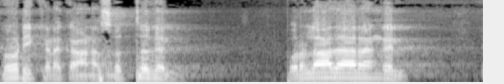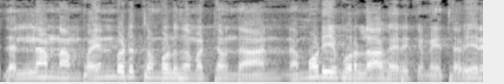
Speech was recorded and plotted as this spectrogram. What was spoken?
கோடிக்கணக்கான சொத்துகள் பொருளாதாரங்கள் இதெல்லாம் நாம் பயன்படுத்தும் பொழுது மட்டும்தான் நம்முடைய பொருளாக இருக்குமே தவிர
